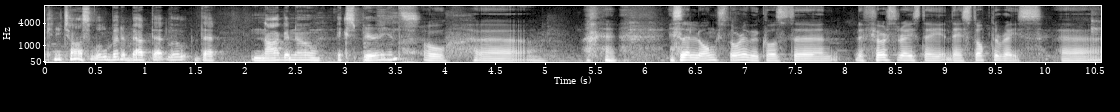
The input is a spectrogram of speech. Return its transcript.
Can you tell us a little bit about that little that Nagano experience? Oh, uh, it's a long story because the, the first race they, they stopped the race. Uh,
